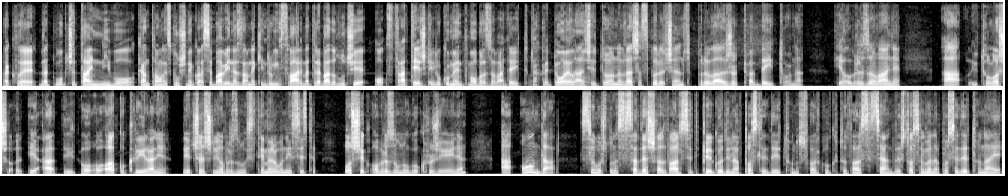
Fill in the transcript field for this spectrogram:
dakle, da uopće taj nivo kantonalne skupštine koja se bavi, ne znam, nekim drugim stvarima, treba da odlučuje o strateškim Dayton. dokumentima obrazovanja. Dayton. Dakle, to je... Znači, to ono, vraća prvo prva žrtva Daytona je obrazovanje, a i to loše, a, i, o, ovako kreiranje, nije češće ni obrazovnog sistema, jer ovo nije sistem lošeg obrazovnog okruženja, a onda sve ovo što nas se sad dešava 25 godina posle Daytona, stvar koliko je to 27, 28 godina posle Daytona je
